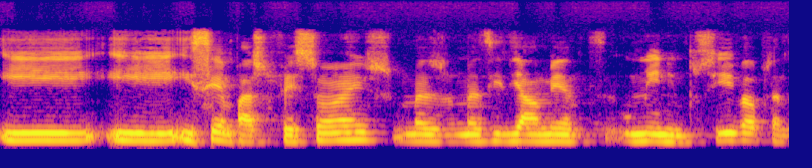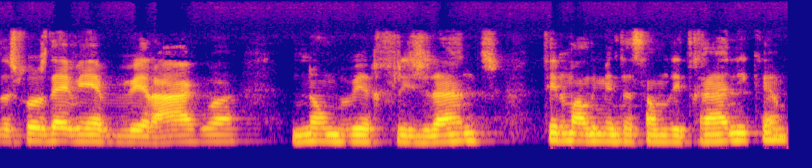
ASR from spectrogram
E, e, e, sempre às refeições, mas, mas idealmente o mínimo possível. Portanto, as pessoas devem é beber água, não beber refrigerantes, ter uma alimentação mediterrânica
